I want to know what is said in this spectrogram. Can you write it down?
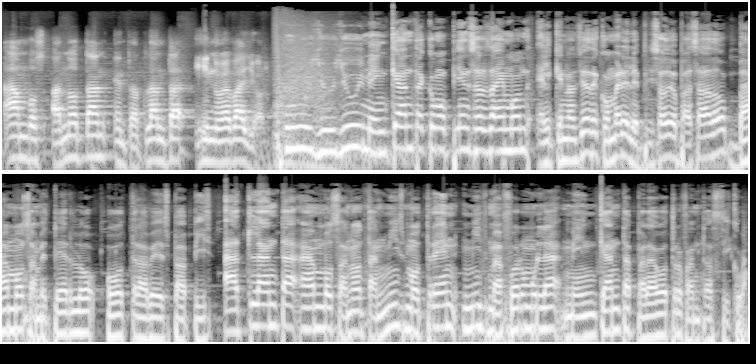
ambos anotan entre Atlanta y Nueva York. Uy, uy, uy, me encanta cómo piensas, Diamond. El que nos dio de comer el episodio pasado, vamos a meterlo otra vez, papis. Atlanta, ambos anotan. Mismo tren, misma fórmula. Me encanta para otro fantástico.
